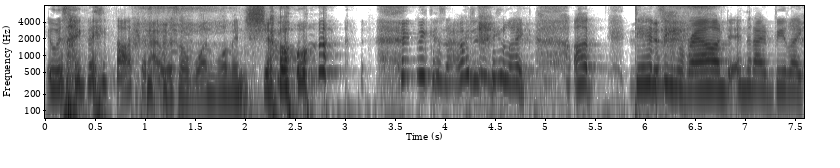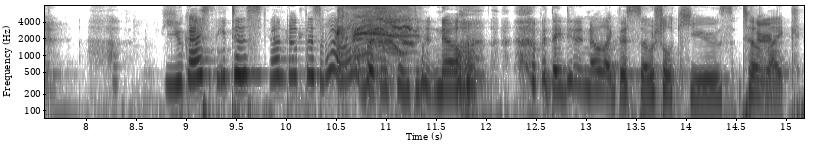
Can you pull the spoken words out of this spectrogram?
it was like they thought that I was a one woman show. because I would just be like uh, dancing around and then I'd be like, you guys need to stand up as well. But like they didn't know, but they didn't know like the social cues to like,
